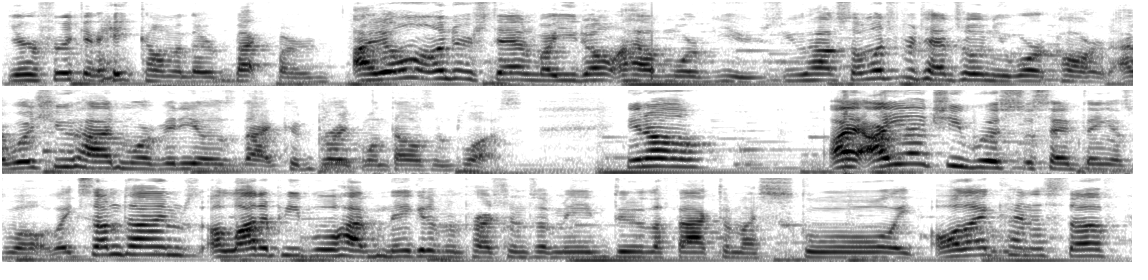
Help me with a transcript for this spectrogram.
Your freaking hate comment there backfired. I don't understand why you don't have more views. You have so much potential and you work hard. I wish you had more videos that could break 1,000 plus. You know, I, I actually wish the same thing as well. Like, sometimes a lot of people have negative impressions of me due to the fact of my school, like, all that kind of stuff.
